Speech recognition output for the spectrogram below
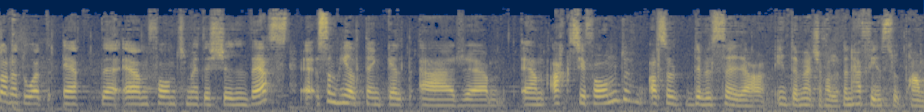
Startat då ett, ett, en fond som heter Sheen West eh, som helt enkelt är eh, en aktiefond, alltså det vill säga inte en venturefond, den här finns på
